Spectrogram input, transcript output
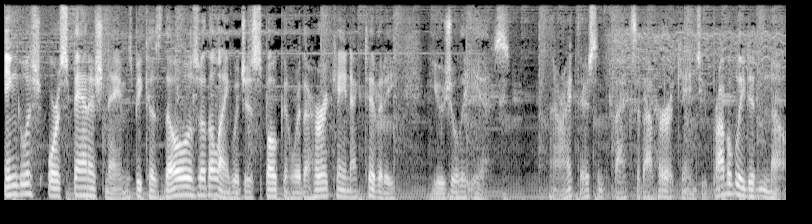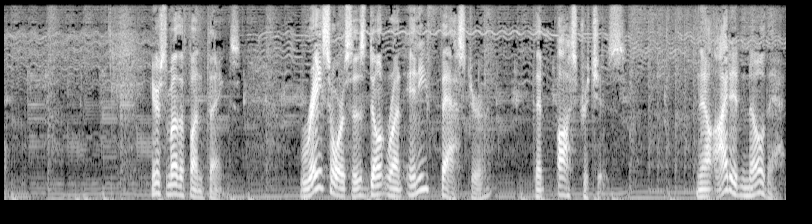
English, or Spanish names because those are the languages spoken where the hurricane activity usually is. All right, there's some facts about hurricanes you probably didn't know. Here's some other fun things. Racehorses don't run any faster than ostriches. Now, I didn't know that.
